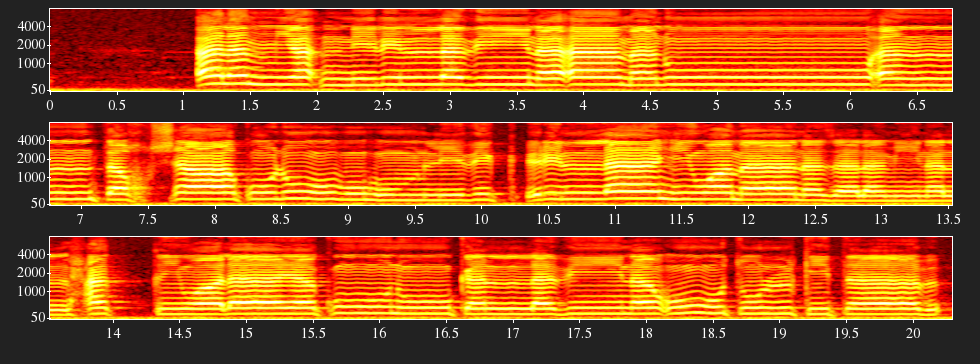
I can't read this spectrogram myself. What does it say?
الم يان للذين امنوا ان تخشع قلوبهم لذكر الله وما نزل من الحق ولا يكونوا كالذين اوتوا الكتاب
